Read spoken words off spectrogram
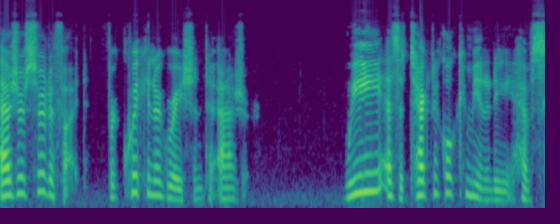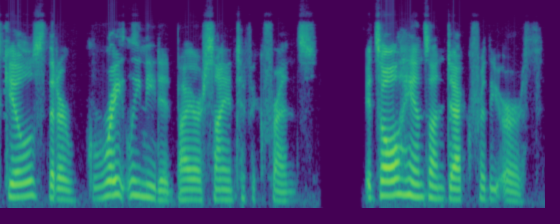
Azure certified for quick integration to Azure. We as a technical community have skills that are greatly needed by our scientific friends. It's all hands on deck for the Earth.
